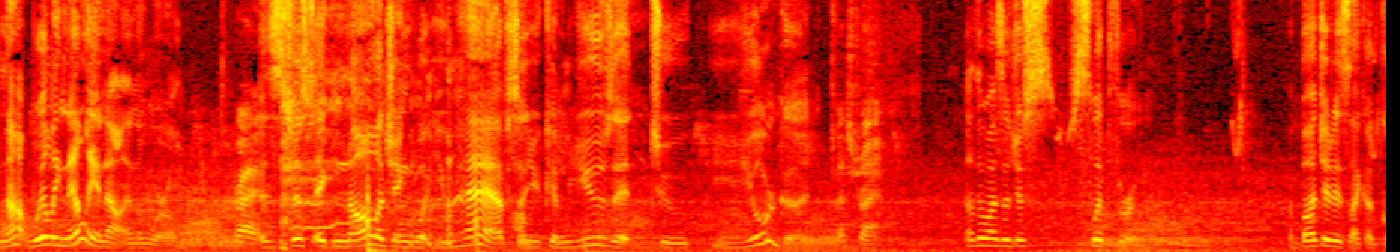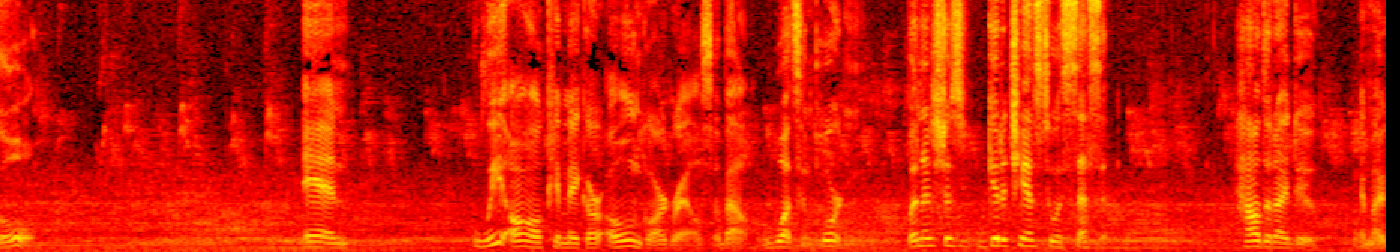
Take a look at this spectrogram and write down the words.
not willy nilly out in the world. Right. It's just acknowledging what you have so um, you can use it to your good. That's right. Otherwise, it just slip through. A budget is like a goal. And we all can make our own guardrails about what's important, but it's just get a chance to assess it. How did I do? Am I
